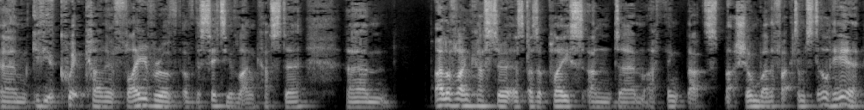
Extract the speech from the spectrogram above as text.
um, give you a quick kind of flavour of, of the city of Lancaster. Um, I love Lancaster as, as a place, and um, I think that's that's shown by the fact I'm still here.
